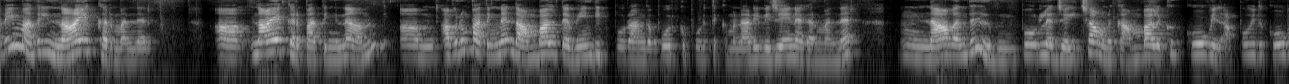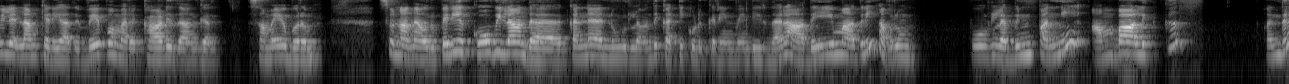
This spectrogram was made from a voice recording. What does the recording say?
அதே மாதிரி நாயக்கர் மன்னர். நாயக்கர் பார்த்தீங்கன்னா அவரும் பார்த்தீங்கன்னா இந்த அம்பாள்கிட்ட வேண்டிட்டு போகிறாங்க போருக்கு போகிறதுக்கு முன்னாடி விஜயநகர் மன்னர். நான் வந்து போரில் ஜெயிச்சா அவனுக்கு அம்பாளுக்கு கோவில். அப்போது இது கோவில் எல்லாம் கிடையாது. வேப்பமர காடு தாங்க சமயபுரம். ஸோ நான் ஒரு பெரிய கோவிலாக அந்த கண்ணனூரில் வந்து கட்டி கொடுக்குறேன்னு வேண்டியிருந்தார். அதே மாதிரி அவரும் போரில் வின் பண்ணி அம்பாளுக்கு வந்து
